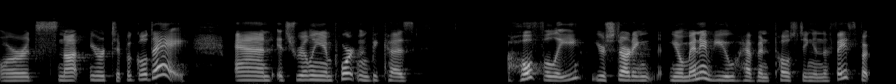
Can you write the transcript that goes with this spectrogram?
or it's not your typical day. And it's really important because hopefully you're starting, you know, many of you have been posting in the Facebook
